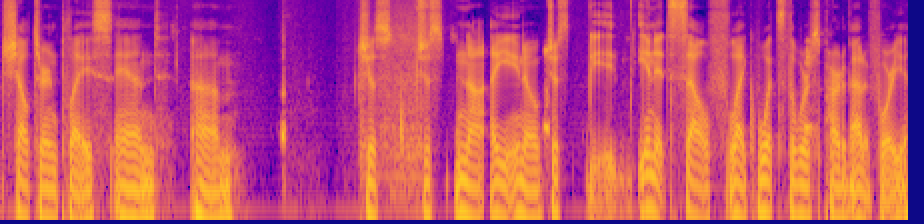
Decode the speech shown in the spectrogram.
shelter in place and um, just just not uh, you know just in itself like what's the worst part about it for you?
